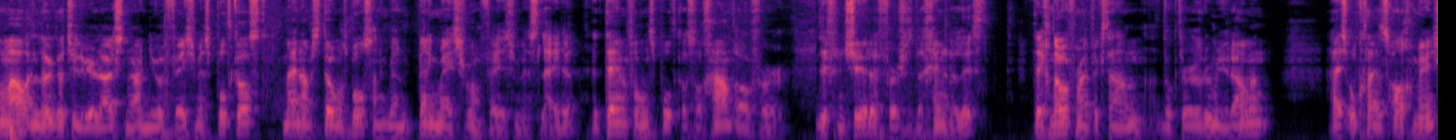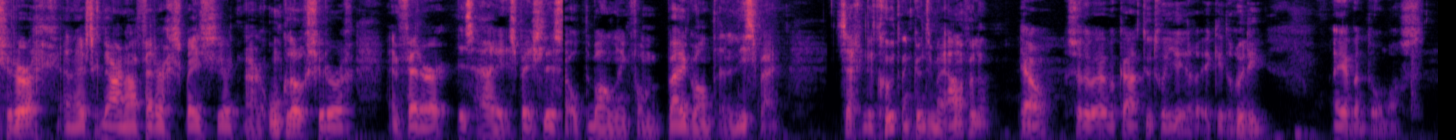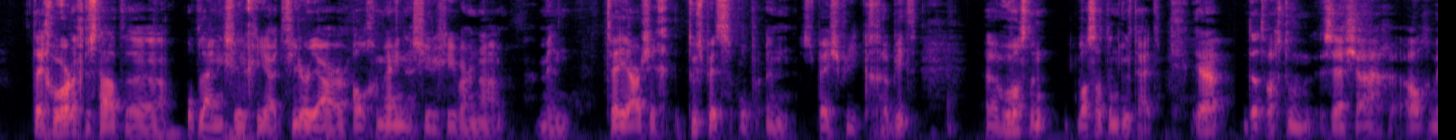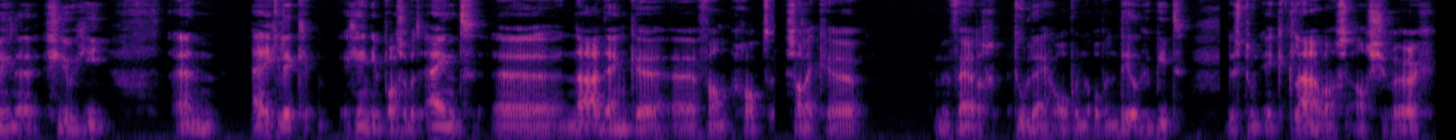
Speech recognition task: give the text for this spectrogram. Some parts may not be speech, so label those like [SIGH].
Allemaal en leuk dat jullie weer luisteren naar een nieuwe VSMS podcast. Mijn naam is Thomas Bos en ik ben penningmeester van VSMS Leiden. Het thema van onze podcast zal gaan over differentiëren versus de generalist. Tegenover me heb ik staan Dr. Rumi Raumen. Hij is opgeleid als algemeen chirurg en heeft zich daarna verder gespecialiseerd naar de oncologisch chirurg. En verder is hij specialist op de behandeling van buikwand en liespijn. Zeg ik dit goed en kunt u mij aanvullen? Ja, zullen we elkaar tutoyeren? Ik heet Rudy en jij bent Thomas. Tegenwoordig bestaat de opleiding chirurgie uit vier jaar algemene chirurgie, waarna men twee jaar zich toespitst op een specifiek gebied. Uh, hoe was, was dat in uw tijd? Ja, dat was toen zes jaar algemene chirurgie. En eigenlijk ging je pas op het eind uh, nadenken van, god, zal ik me verder toeleggen op een, op een deelgebied? Dus toen ik klaar was als chirurg, eh,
